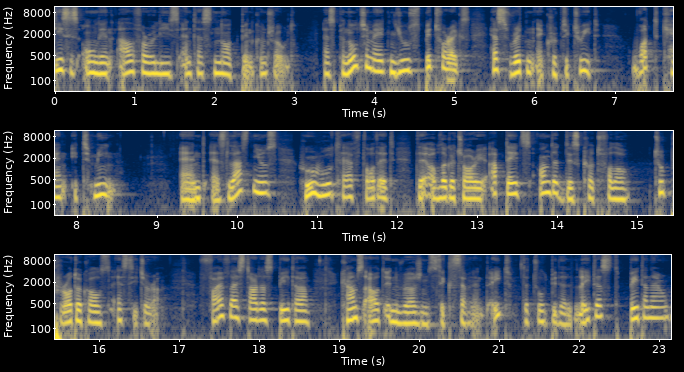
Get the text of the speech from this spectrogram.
this is only an alpha release and has not been controlled. As penultimate news, Bitforex has written a cryptic tweet. What can it mean? And as last news, who would have thought it, the obligatory updates on the Discord follow to protocols, etc. Firefly Stardust beta comes out in version 6, 7, and 8. That will be the latest beta now.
